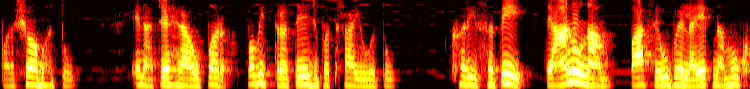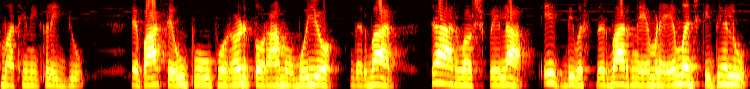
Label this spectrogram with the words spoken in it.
પણ શબ હતું. એના ચહેરા ઉપર પવિત્ર તેજ પથરાયું હતું. ખરી સતી, તે આનું નામ પાસે ઊભેલા એકના મુખમાંથી નીકળી ગયું. તે પાસે ઊભો ઊભો રડતો રામો બોલ્યો, દરબાર, ચાર વર્ષ પહેલા એક દિવસ દરબારને એમણે એમ જ કીધેલું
